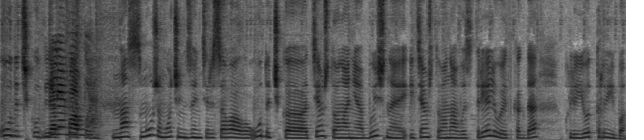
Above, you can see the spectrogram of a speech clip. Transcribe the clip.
удочку для, Для папы. меня. Нас с мужем очень заинтересовала удочка тем, что она необычная и тем, что она выстреливает, когда клюет рыба.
